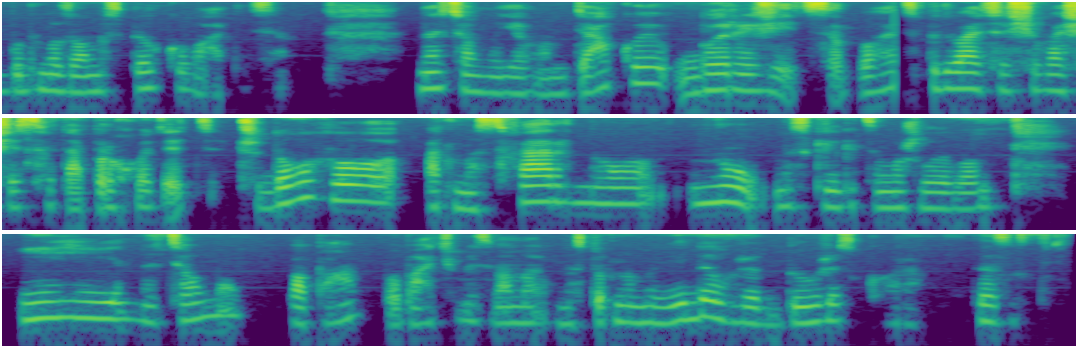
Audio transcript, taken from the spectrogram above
будемо з вами спілкуватися. На цьому я вам дякую. Бережіть себе. Сподіваюся, що ваші свята проходять чудово, атмосферно, ну наскільки це можливо. І на цьому, па-па, побачимось з вами в наступному відео вже дуже скоро. До зустрічі!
